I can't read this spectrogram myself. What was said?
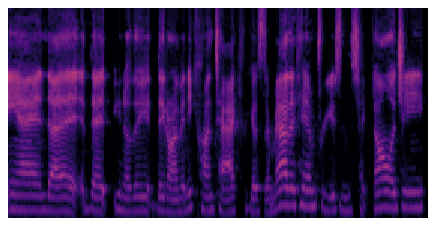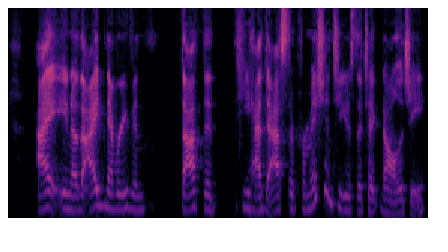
And uh, that you know they they don't have any contact because they're mad at him for using the technology. I you know that i'd never even thought that he had to ask their permission to use the technology.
